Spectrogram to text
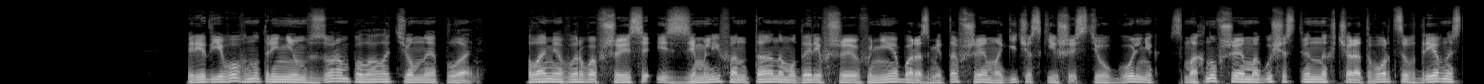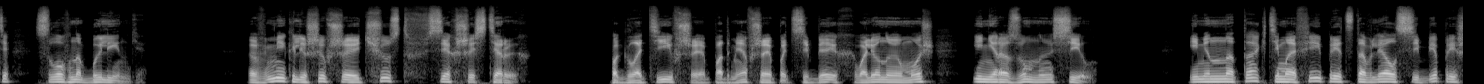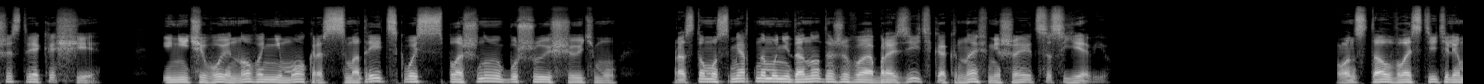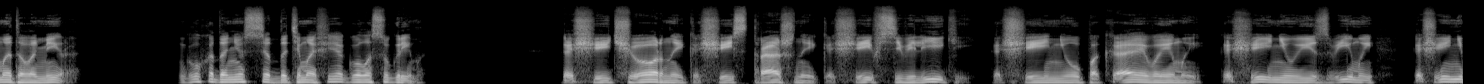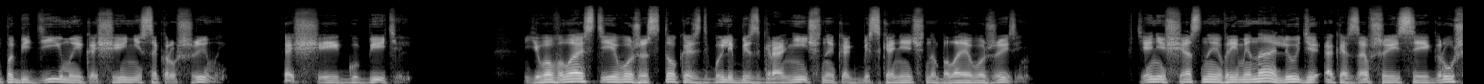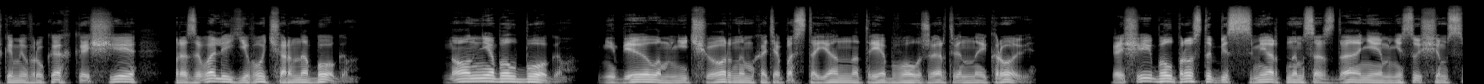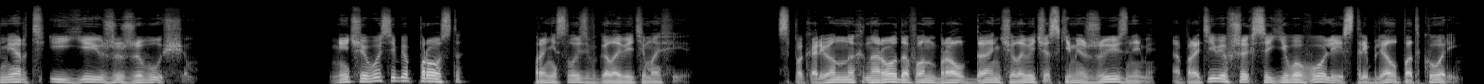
Перед его внутренним взором пылало темное пламя. Пламя, вырвавшееся из земли фонтаном, ударившее в небо, разметавшее магический шестиугольник, смахнувшее могущественных чаротворцев древности, словно былинки. Вмиг лишившее чувств всех шестерых. Поглотившее, подмявшее под себя их хваленую мощь и неразумную силу. Именно так Тимофей представлял себе пришествие Кощея и ничего иного не мог рассмотреть сквозь сплошную бушующую тьму. Простому смертному не дано даже вообразить, как Навь мешается с явью. Он стал властителем этого мира. Глухо донесся до Тимофея голос Угрима. Кощей черный, Кощей страшный, Кощей всевеликий, Кощей неупокаиваемый, Кощей неуязвимый, Кощей непобедимый, Кощей несокрушимый, Кощей губитель. Его власть и его жестокость были безграничны, как бесконечна была его жизнь. В те несчастные времена люди, оказавшиеся игрушками в руках Кощея, прозывали его Чернобогом. Но он не был богом, ни белым, ни черным, хотя постоянно требовал жертвенной крови. Кощей был просто бессмертным созданием, несущим смерть и ею же живущим. «Ничего себе просто!» — пронеслось в голове Тимофея. С покоренных народов он брал дань человеческими жизнями, а противившихся его воле истреблял под корень.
